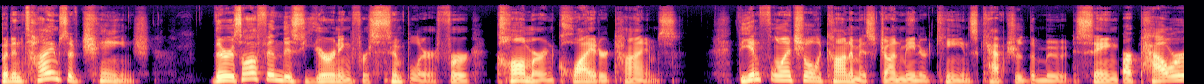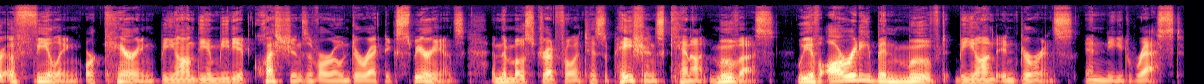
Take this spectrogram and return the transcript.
But in times of change, there is often this yearning for simpler, for calmer and quieter times. The influential economist John Maynard Keynes captured the mood, saying, Our power of feeling or caring beyond the immediate questions of our own direct experience and the most dreadful anticipations cannot move us. We have already been moved beyond endurance and need rest.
